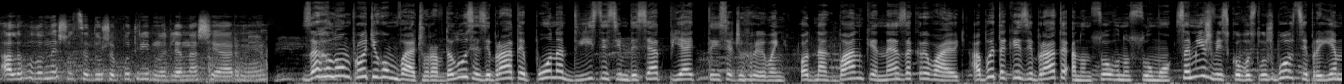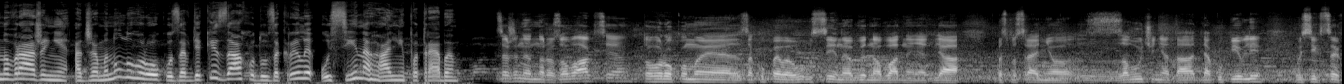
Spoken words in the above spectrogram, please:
Але головне, що це дуже потрібно для нашої армії. Загалом протягом вечора вдалося зібрати понад 275 тисяч гривень. Однак банки не закривають, аби таки зібрати анонсовану суму. Самі ж військовослужбовці приємно вражені, адже минулого року завдяки заходу закрили усі нагальні потреби. Це вже неодноразова акція. Того року ми закупили усі необхідне обладнання для безпосереднього залучення та для купівлі усіх цих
